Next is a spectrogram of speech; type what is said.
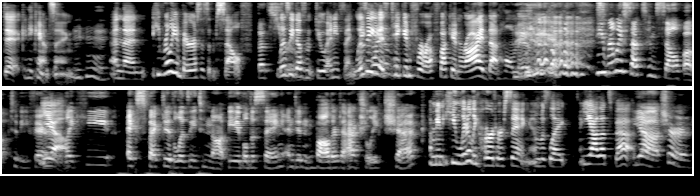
dick and he can't sing. Mm-hmm. And then he really embarrasses himself. That's Lizzie doesn't do anything. Lizzie is of- taken for a fucking ride that whole movie. He really sets himself up to be fair. Yeah. Like he expected Lizzie to not be able to sing and didn't bother to actually check. I mean, he literally heard her sing and was like, "Yeah, that's bad." Yeah, sure.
